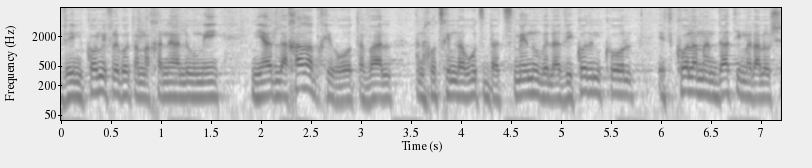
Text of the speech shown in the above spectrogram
ועם כל מפלגות המחנה הלאומי מיד לאחר הבחירות, אבל אנחנו צריכים לרוץ בעצמנו ולהביא קודם כל את כל המנדטים הללו ש...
